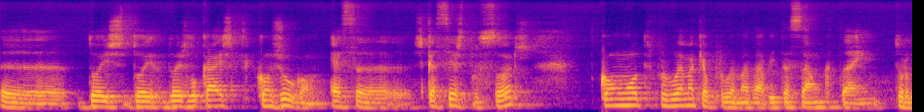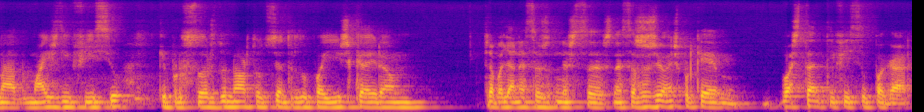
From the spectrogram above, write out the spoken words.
uh, dois, dois, dois locais que conjugam essa escassez de professores com outro problema, que é o problema da habitação, que tem tornado mais difícil que professores do norte ou do centro do país queiram trabalhar nessas, nessas, nessas regiões, porque é bastante difícil pagar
